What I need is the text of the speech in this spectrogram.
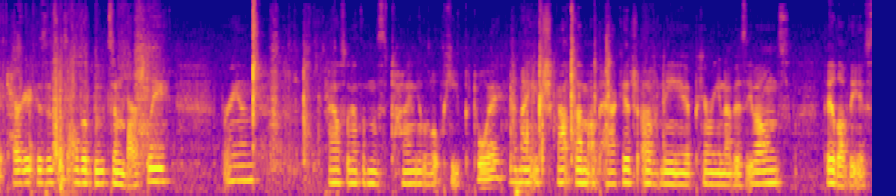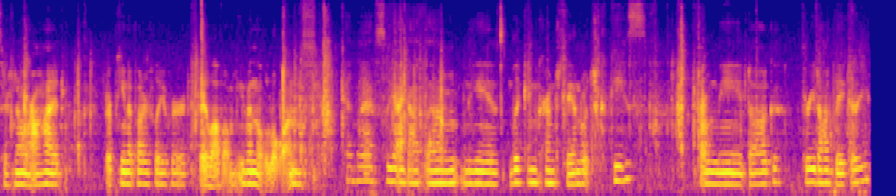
at Target because this is all the Boots and Barkley brand. I also got them this tiny little peep toy. And I each got them a package of the Purina Busy Bones. They love these. There's no rawhide. They're peanut butter flavored. They love them, even the little ones. And lastly, I got them these Lick and Crunch sandwich cookies from the Dog, Three Dog Bakery.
